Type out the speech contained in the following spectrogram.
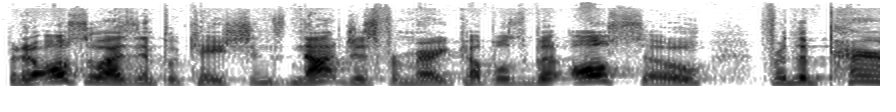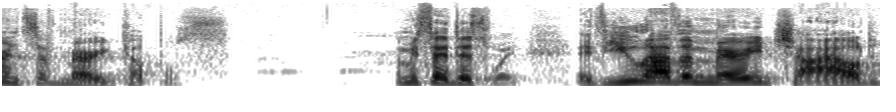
But it also has implications not just for married couples, but also for the parents of married couples. Let me say it this way if you have a married child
